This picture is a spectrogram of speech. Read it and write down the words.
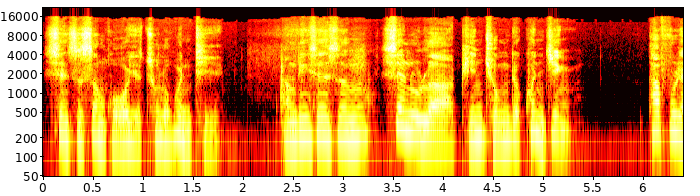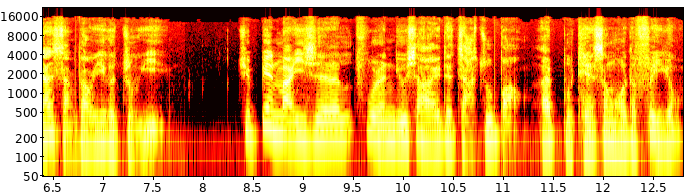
现实生活也出了问题。朗丁先生陷入了贫穷的困境，他忽然想到一个主意，去变卖一些夫人留下来的假珠宝来补贴生活的费用。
